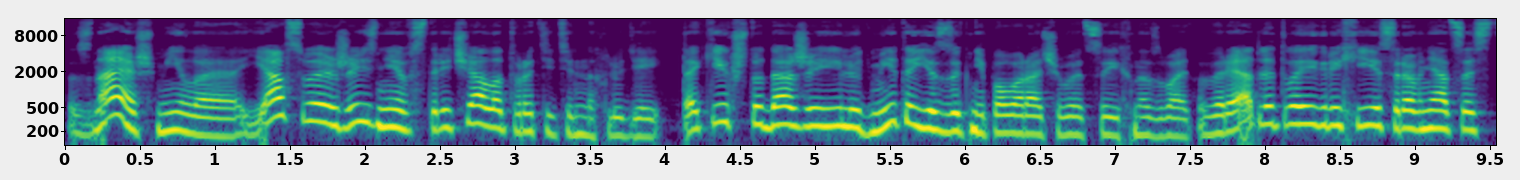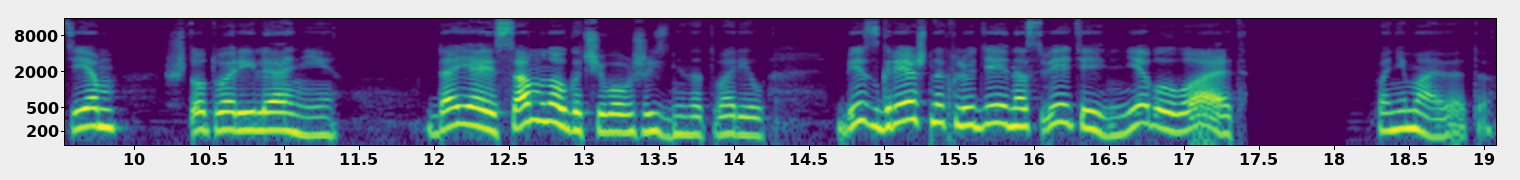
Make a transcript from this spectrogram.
«Знаешь, милая, я в своей жизни встречал отвратительных людей. Таких, что даже и людьми-то язык не поворачивается их назвать. Вряд ли твои грехи сравнятся с тем, что творили они. Да я и сам много чего в жизни натворил. Безгрешных людей на свете не бывает». «Понимаю это»,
